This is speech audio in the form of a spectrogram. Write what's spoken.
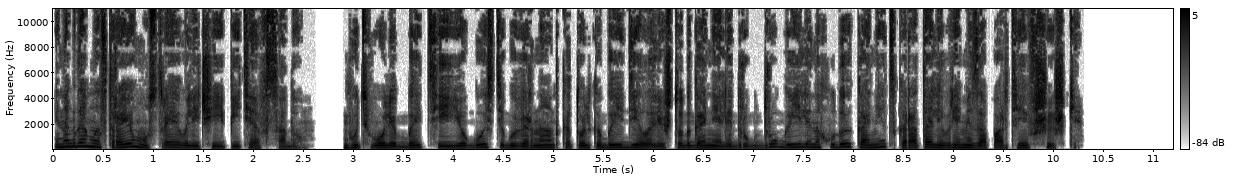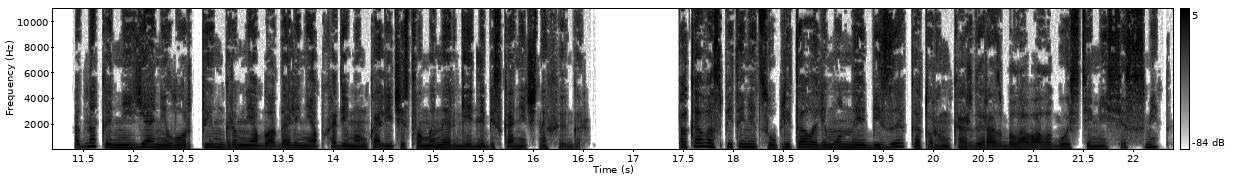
Иногда мы втроем устраивали чаепитие в саду. Будь воля Бетти, ее гости-гувернантка только бы и делали, что догоняли друг друга или на худой конец коротали время за партией в шишки. Однако ни я, ни лорд Ингрэм не обладали необходимым количеством энергии для бесконечных игр. Пока воспитанница уплетала лимонное бизе, которым каждый раз баловала гостя миссис Смит,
